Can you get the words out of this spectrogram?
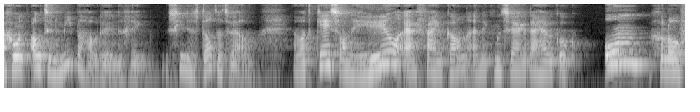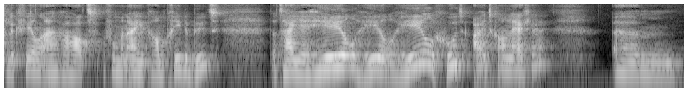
maar gewoon autonomie behouden in de ring. Misschien is dat het wel. En wat Kees dan heel erg fijn kan, en ik moet zeggen, daar heb ik ook ongelooflijk veel aan gehad voor mijn eigen Grand Prix debuut. Dat hij je heel, heel, heel goed uit kan leggen um,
